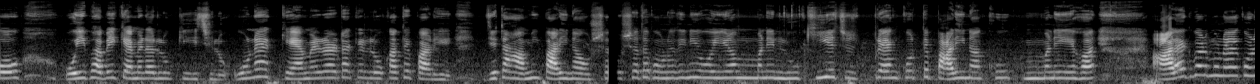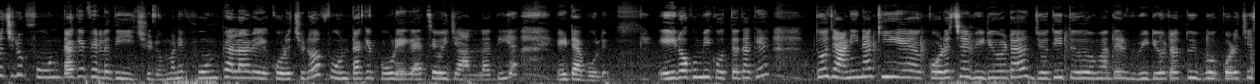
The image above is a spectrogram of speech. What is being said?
ও ওইভাবেই ক্যামেরা লুকিয়েছিল। ও না ক্যামেরাটাকে লোকাতে পারে, যেটা আমি পারি না। ওর সাথে ওর সাথে কোনোদিনই ওইরকম মানে লুকিয়ে প্র্যাঙ্ক করতে পারি না, খুব মানে এ হয়। আর একবার মনে হয় করেছিল, ফোনটাকে ফেলে দিয়েছিল। মানে ফোন ফেলার এ করেছিল, ফোনটাকে পড়ে গেছে ওই জানলা দিয়ে, এটা বলে। এই রকমই করতে থাকে। তো জানি না কি করেছে ভিডিওটা। যদি তোমাদের ভিডিওটা তুই করেছিস,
